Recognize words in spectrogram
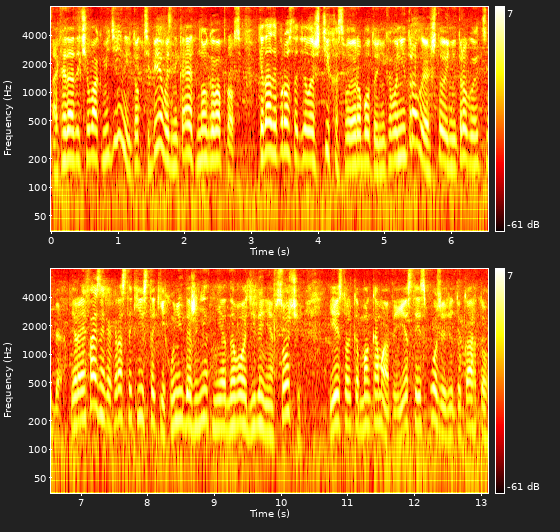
А когда ты чувак медийный, то к тебе возникает много вопросов. Когда ты просто делаешь тихо свою работу и никого не трогаешь, то и не трогают тебя. И Райфайзен как раз таки из таких. У них даже нет ни одного отделения в Сочи. Есть только банкоматы. Если использовать эту карту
